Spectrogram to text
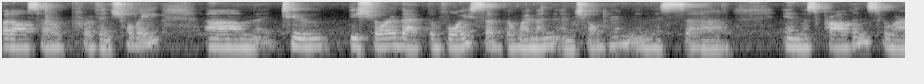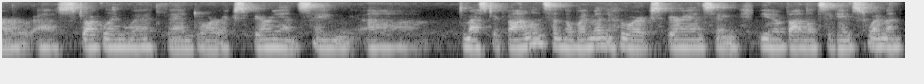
but also provincially um, to be sure that the voice of the women and children in this uh, in this province who are uh, struggling with and or experiencing uh, domestic violence and the women who are experiencing, you know, violence against women,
